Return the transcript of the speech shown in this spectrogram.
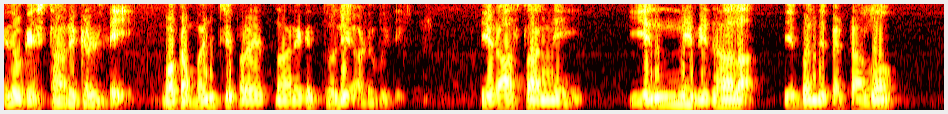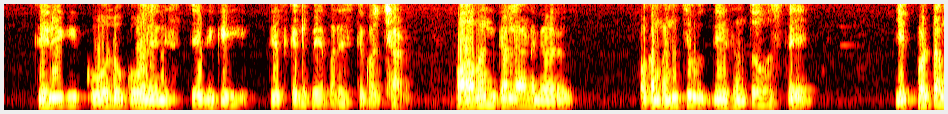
ఇది ఒక హిస్టారికల్ డే. ఒక మంచి ప్రయత్నానికి తొలి అడుగు ఇది. ఈ రాష్ట్రాన్ని ఎన్ని విధాల ఇబ్బంది పెట్టాలో తిరిగి కోలుకోలేని స్థితికి తీసుకెళ్ళిపోయే పరిస్థితికి వచ్చాడు. పవన్ కళ్యాణ్ గారు ఒక మంచి ఉద్దేశంతో వస్తే ఇప్పటం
